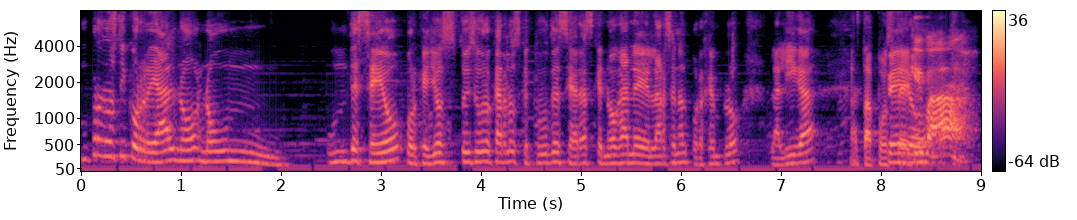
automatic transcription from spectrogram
un pronóstico real, no, no un, un deseo, porque yo estoy seguro, Carlos, que tú desearás que no gane el Arsenal, por ejemplo, la liga. Hasta posterior. ¿Qué va?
